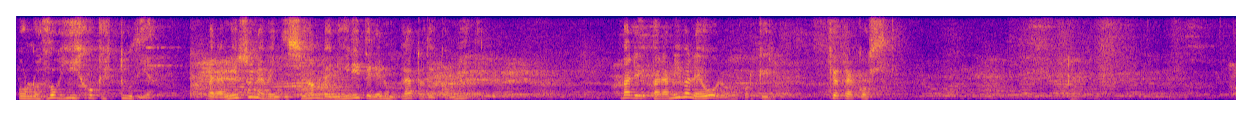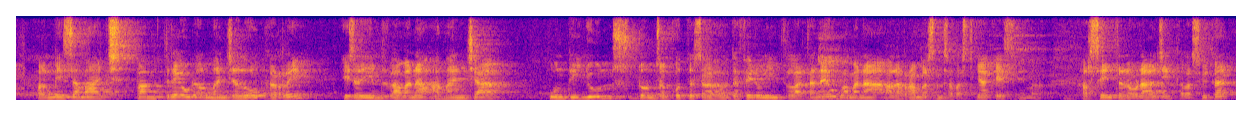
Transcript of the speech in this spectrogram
por los dos hijos que estudian. Para mí es una bendición venir y tener un plato de comida. Vale, para mí vale oro, ¿por qué? ¿Qué otra cosa? El mes de maig vam treure el menjador al carrer, és a dir, ens vam anar a menjar un dilluns, doncs, en comptes de fer-ho dintre l'Ateneu, vam anar a la Rambla Sant Sebastià, que és el centre neuràlgic de la ciutat,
